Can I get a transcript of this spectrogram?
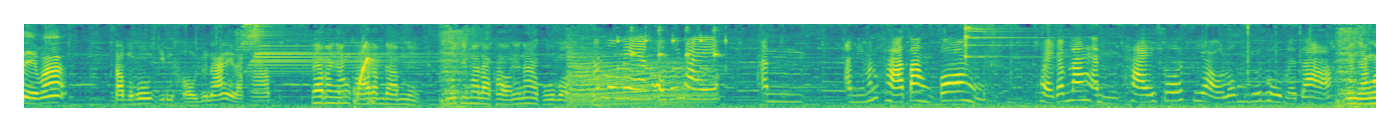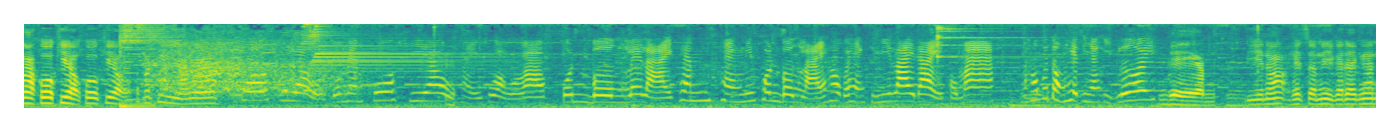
เนี่ยมาตำบักหูกินเขาวอยู่นะนี่แหละครับ ได้มาหยังขาดำๆนี่กูสิมาลาเขาในหน้ากูบอกมันโมเมนของผู้ใหญ่อัน อันนี้มันขาตั้งกล้องข่อยกำลังอันถ่ายโซเชียลลง YouTube นะจ๊ะเป็นหยังว่าโคเคี้ยวโคเคี้ยวมันคือหยังวะโค เคียวโบแมนโคเคียวให้พวกแบบว่าคนเบิงหลายๆแค่นแหงมีคนเบิงหลายเฮาก็แหงสิมีรายได้เขามาแล้วเฮาก็ต้องเฮ็ดอีหยังอีกเลยแมนดีเนาะเฮ็ดซันนี่ก็ได้เงิน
